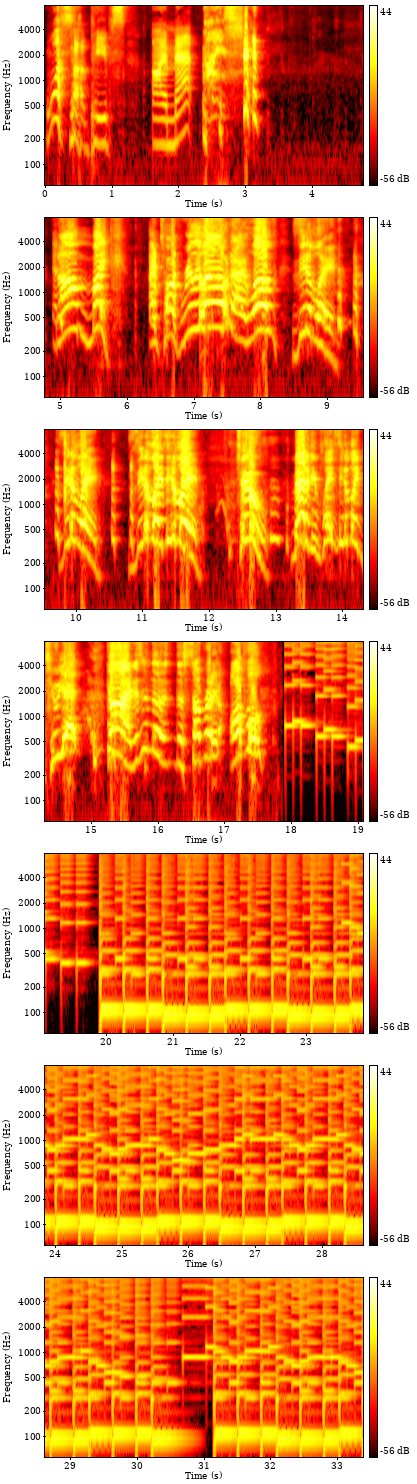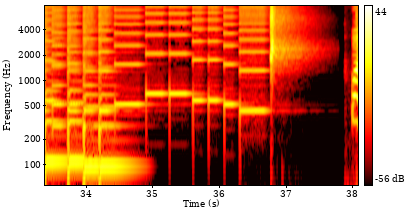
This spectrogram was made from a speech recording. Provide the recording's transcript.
What's up, peeps? I'm Matt. Shit. And I'm Mike. I talk really loud and I love Xenoblade. Xenoblade. Xenoblade, Xenoblade. 2. Matt, have you played Xenoblade 2 yet? God, isn't the, the subreddit awful?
